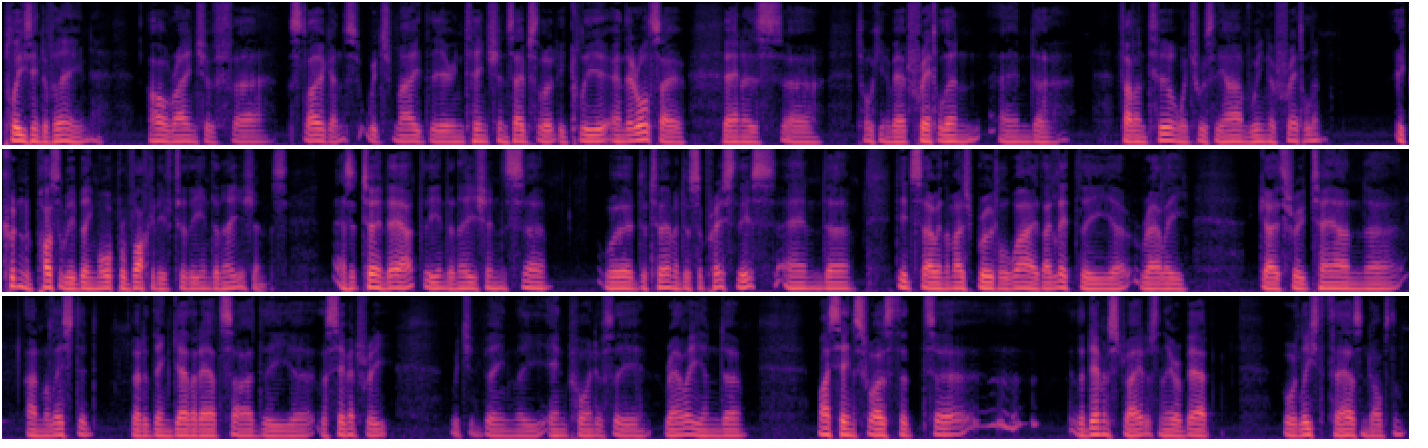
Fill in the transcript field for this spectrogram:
Please intervene. A whole range of uh, slogans which made their intentions absolutely clear, and they're also banners uh, talking about Fretilin and uh, Falintil, which was the armed wing of Fretilin. It couldn't have possibly been more provocative to the Indonesians. As it turned out, the Indonesians uh, were determined to suppress this and uh, did so in the most brutal way. They let the uh, rally go through town uh, unmolested, but had then gathered outside the uh, the cemetery, which had been the end point of their rally. And my sense was that the demonstrators, and there were about, or at least a thousand of them,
